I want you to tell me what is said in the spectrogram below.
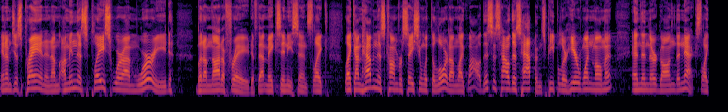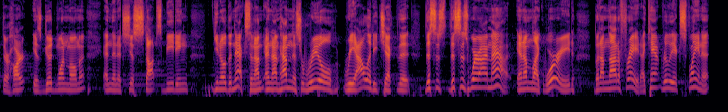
and i'm just praying and i'm i'm in this place where i'm worried but i'm not afraid if that makes any sense. Like like I'm having this conversation with the Lord. I'm like, wow, this is how this happens. People are here one moment and then they're gone the next. Like their heart is good one moment and then it just stops beating, you know, the next. And I'm and I'm having this real reality check that this is this is where I'm at. And I'm like worried, but I'm not afraid. I can't really explain it.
